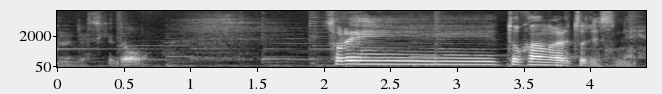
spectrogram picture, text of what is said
るんですけどそれと考えるとですね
